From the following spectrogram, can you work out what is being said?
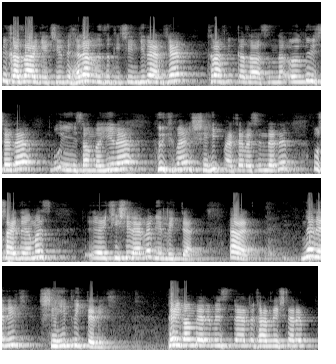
bir kaza geçirdi. Helal rızık için giderken trafik kazasında öldüyse de bu insan da yine hükmen şehit mertebesindedir. Bu saydığımız e, kişilerle birlikte. Evet. Ne dedik? Şehitlik dedik. Peygamberimiz değerli kardeşlerim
